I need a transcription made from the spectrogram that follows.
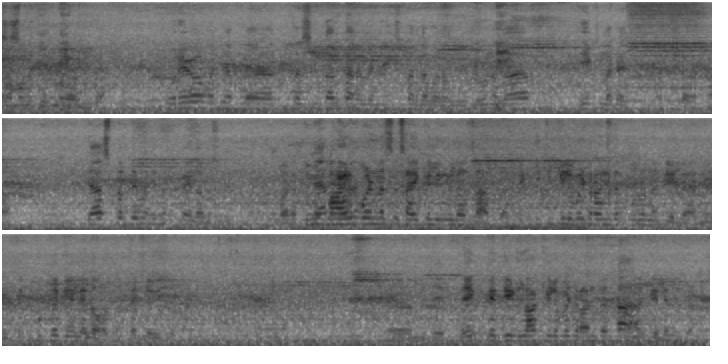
क्रमांक मिळवलेला. कोरेगावमध्ये आपल्या तहसीलदार कार्यालयाने स्पर्धा भरवली. दोन हजार एकला काय अच्छा हां. त्या स्पर्धेमध्ये पण पहिला बसलो. बरं तुम्ही त्यानंतर- बाहेर पण असं सायकलिंगला जाता. ते किती किलोमीटर अंतर पूर्ण केले आणि ते कुठं गेलेलं होतं? त्याच्याविषयी काय? अ, म्हणजे एक ते दीड लाख किलोमीटर अंतर हां. पूर्ण केलेलं आहे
